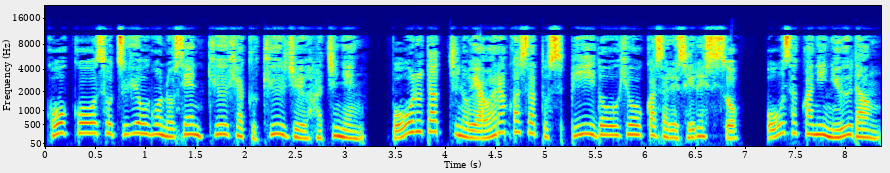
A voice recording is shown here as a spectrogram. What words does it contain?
高校卒業後の1998年、ボールタッチの柔らかさとスピードを評価されセレッソ、大阪に入団。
